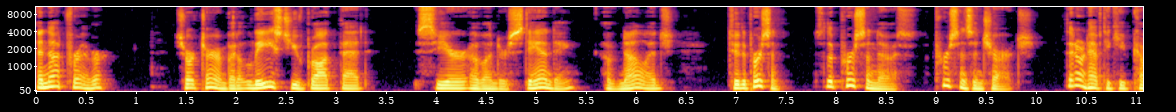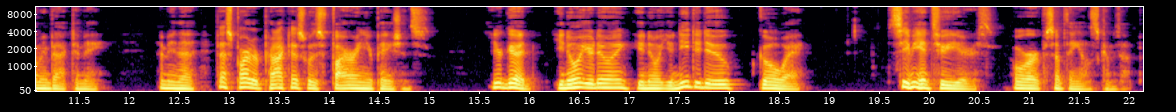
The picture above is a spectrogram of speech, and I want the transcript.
And not forever, short term, but at least you've brought that seer of understanding, of knowledge, to the person. So the person knows. The person's in charge. They don't have to keep coming back to me. I mean, the best part of practice was firing your patients. You're good. You know what you're doing. You know what you need to do. Go away see me in two years, or if something else comes up.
